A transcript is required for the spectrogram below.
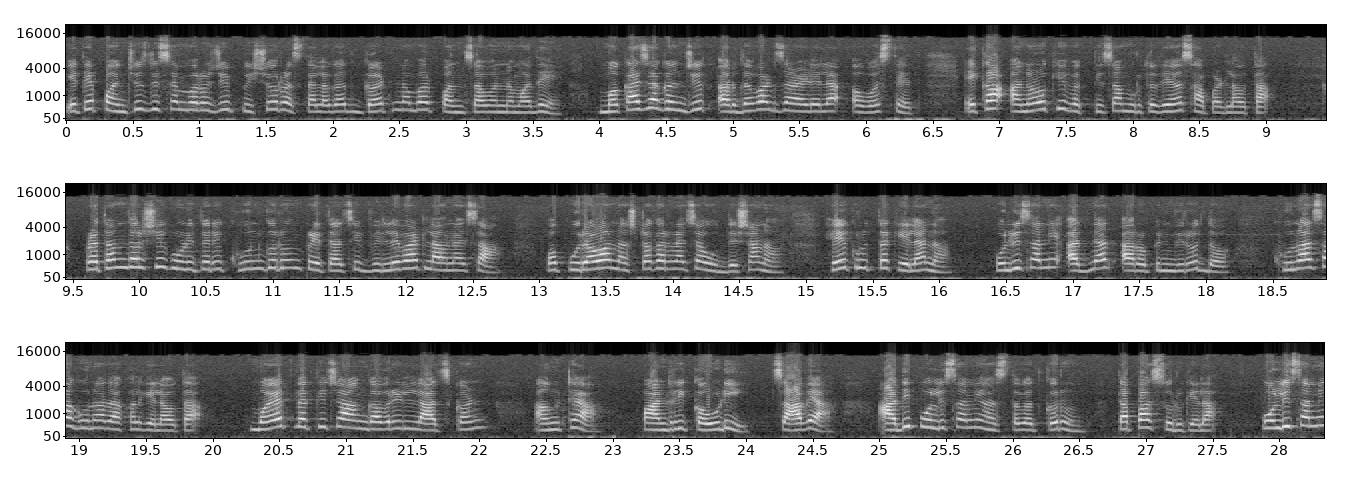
येथे पंचवीस डिसेंबर रोजी पिशोर रस्त्यालगत गट नंबर पंचावन्नमध्ये मकाच्या गंजीत अर्धवट जळलेल्या अवस्थेत एका अनोळखी व्यक्तीचा मृतदेह सापडला होता. प्रथमदर्शी कुणीतरी खून करून प्रेताची विल्हेवाट लावण्याचा व पुरावा नष्ट करण्याच्या उद्देशानं हे कृत्य केल्यानं पोलिसांनी अज्ञात आरोपींविरुद्ध खुनाचा गुन्हा दाखल केला होता. मयत व्यक्तीच्या अंगावरील लाचकण अंगठ्या पांढरी कवडी चाव्या आदी पोलिसांनी हस्तगत करून तपास सुरू केला. पोलिसांनी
